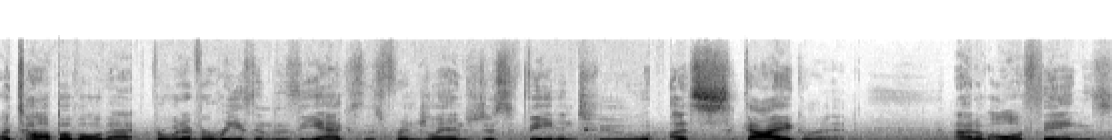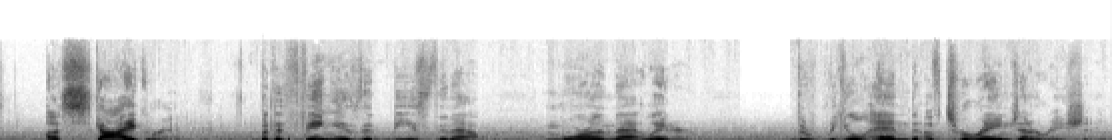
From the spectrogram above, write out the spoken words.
On top of all that, for whatever reason, the z-axis fringe lands just fade into a sky grid. Out of all things, a sky grid. But the thing is that these thin out. More on that later. The real end of terrain generation.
